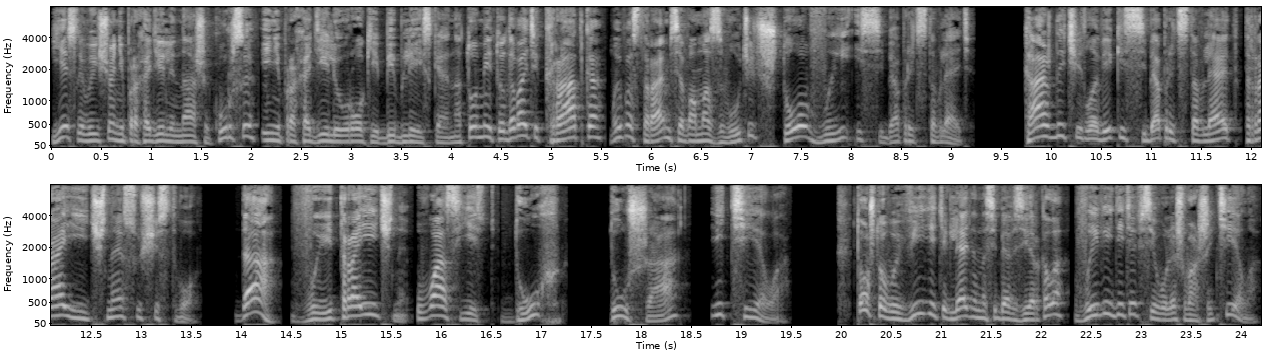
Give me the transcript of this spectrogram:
Если вы еще не проходили наши курсы и не проходили уроки библейской анатомии, то давайте кратко мы постараемся вам озвучить, что вы из себя представляете. Каждый человек из себя представляет троичное существо. Да, вы троичны. У вас есть дух, душа и тело. То, что вы видите, глядя на себя в зеркало, вы видите всего лишь ваше тело.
